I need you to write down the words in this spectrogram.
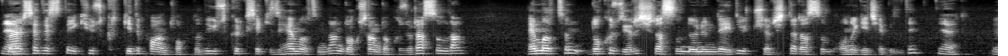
Mercedes de 247 puan topladı. 148'i Hamilton'dan 99'u Russell'dan. Hamilton 9 yarış Russell'ın önündeydi. 3 yarışta Russell onu geçebildi. Evet. Ee,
